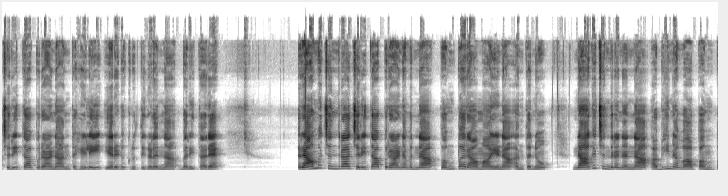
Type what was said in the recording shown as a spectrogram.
ಚರಿತಾ ಪುರಾಣ ಅಂತ ಹೇಳಿ ಎರಡು ಕೃತಿಗಳನ್ನು ಬರೀತಾರೆ. ರಾಮಚಂದ್ರ ಚರಿತಾ ಪುರಾಣವನ್ನ ಪಂಪ ರಾಮಾಯಣ ಅಂತನೂ, ನಾಗಚಂದ್ರನನ್ನ ಅಭಿನವ ಪಂಪ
